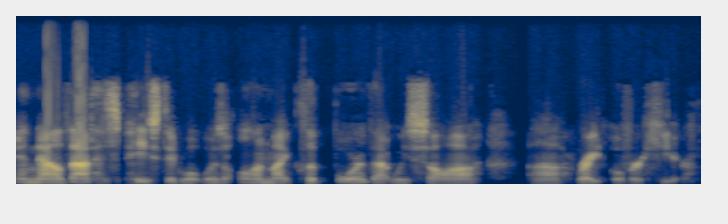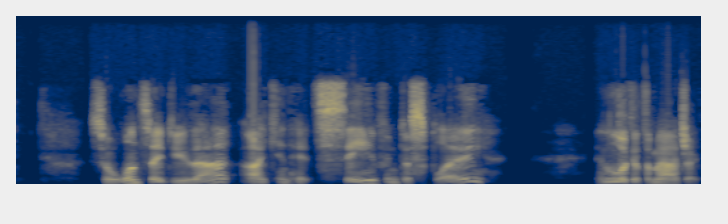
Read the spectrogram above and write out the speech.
And now that has pasted what was on my clipboard that we saw uh, right over here. So once I do that, I can hit save and display and look at the magic.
